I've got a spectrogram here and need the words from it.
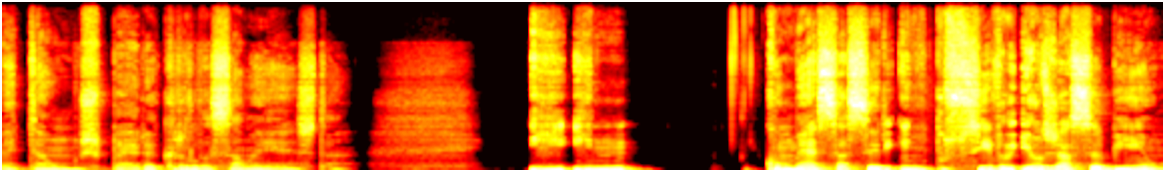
então, espera, que relação é esta? E, e começa a ser impossível. Eles já sabiam.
